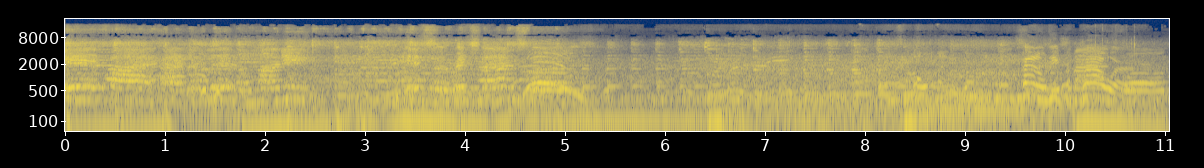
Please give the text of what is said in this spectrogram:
If I had a little money, it's a rich man's world. Founding for power.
